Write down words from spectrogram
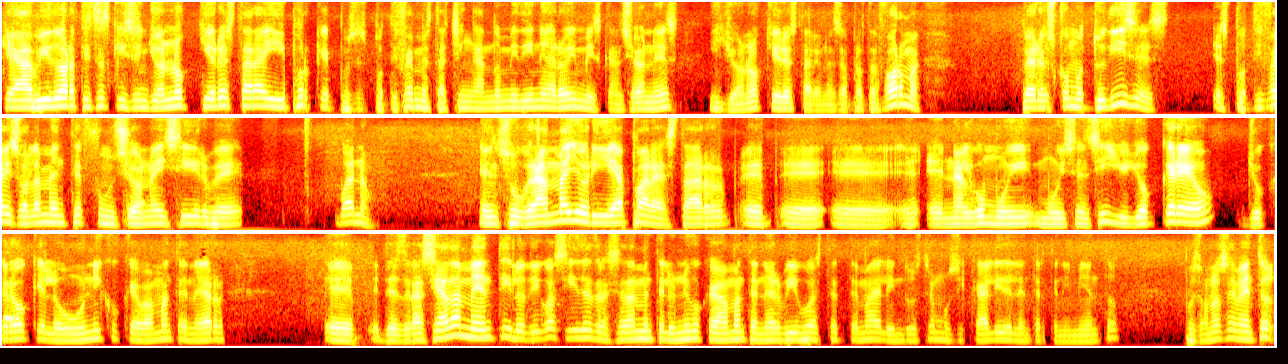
que ha habido artistas que dicen, yo no quiero estar ahí porque pues Spotify me está chingando mi dinero y mis canciones y yo no quiero estar en esa plataforma. Pero es como tú dices, Spotify solamente funciona y sirve, bueno, en su gran mayoría para estar eh, eh, eh, en algo muy, muy sencillo. Yo creo, yo creo que lo único que va a mantener, desgraciadamente, y lo digo así, desgraciadamente, lo único que va a mantener vivo este tema de la industria musical y del entretenimiento, pues son los eventos,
